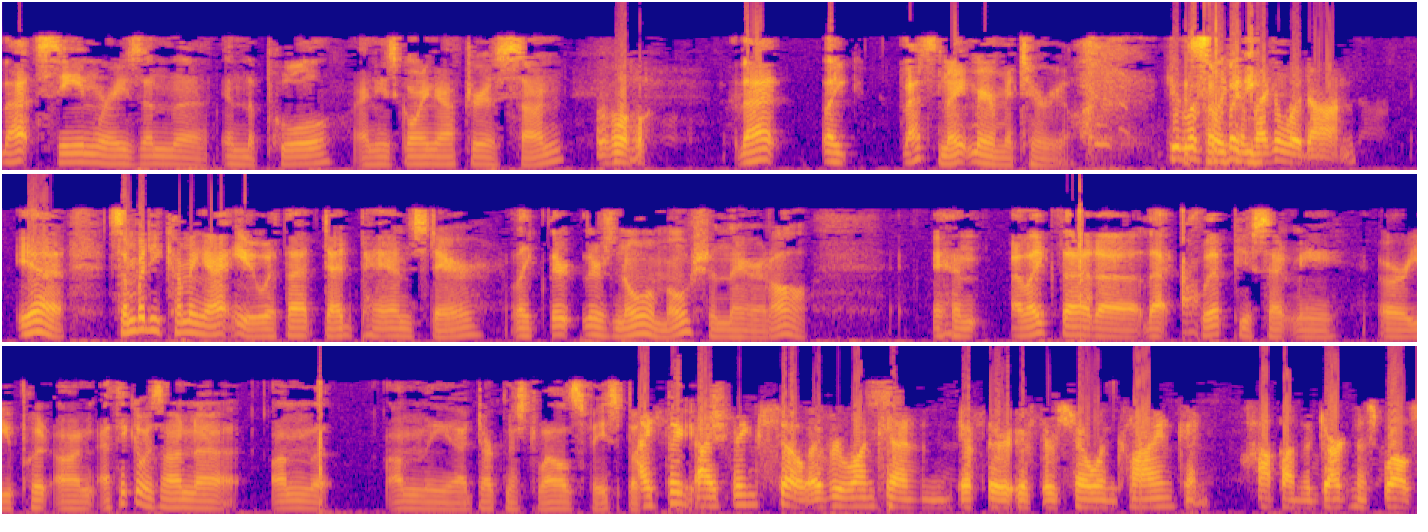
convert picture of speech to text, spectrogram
that scene where he's in the in the pool and he's going after his son, Oh, that like that's nightmare material. he looks Somebody- like a megalodon. Yeah, somebody coming at you with that deadpan stare, like there, there's no emotion there at all. And I like that uh, that clip you sent me, or you put on. I think it was on uh, on the on the uh, Darkness Dwells Facebook. I think page. I think so. Everyone can, if they're if they're so inclined, can hop on the Darkness Dwells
